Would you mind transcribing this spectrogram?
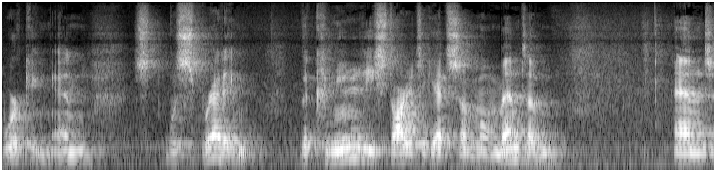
working and was spreading, the community started to get some momentum and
